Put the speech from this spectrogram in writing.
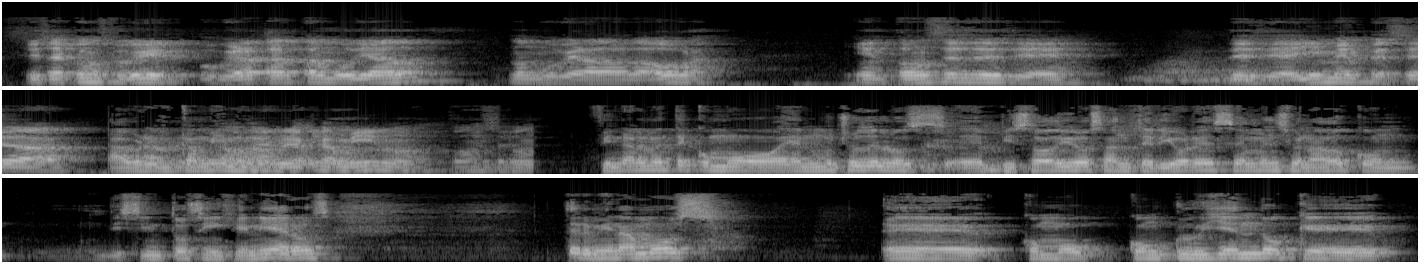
si sé construir, hubiera tartamudeado, no me hubiera dado la obra. Y entonces desde, desde ahí me empecé a abrir camino. A abrir camino. Entonces, Finalmente, como en muchos de los episodios anteriores he mencionado con distintos ingenieros, terminamos eh, como concluyendo que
